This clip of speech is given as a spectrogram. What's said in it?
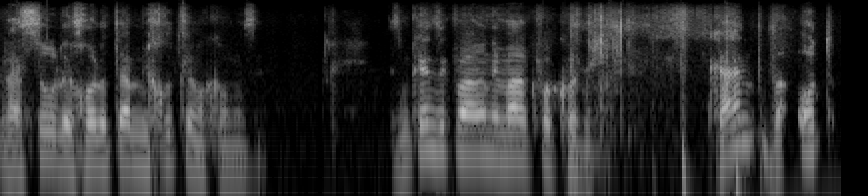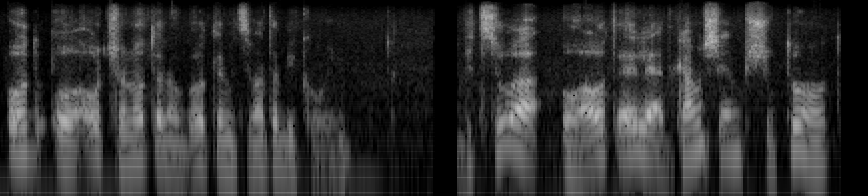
ואסור לאכול אותם מחוץ למקום הזה. אז אם כן, זה כבר נאמר כבר קודם. כאן באות עוד הוראות שונות הנוגעות למצוות הביקורים. ביצוע הוראות אלה, עד כמה שהן פשוטות,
